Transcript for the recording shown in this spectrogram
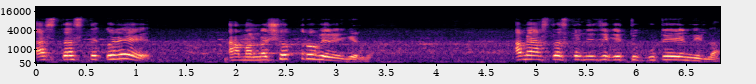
আস্তে আস্তে করে আমার না শত্রু বেড়ে গেল। আমি আস্তে আস্তে নিজেকে একটু গুটিয়ে নিলাম।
